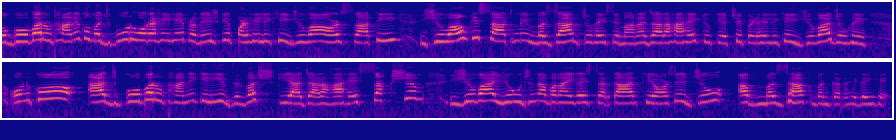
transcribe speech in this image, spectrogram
तो गोबर उठाने को मजबूर हो रहे हैं। प्रदेश के पढ़े लिखे युवा और साथ ही युवाओं के साथ में मज़ाक जो है इसे माना जा रहा है, क्योंकि अच्छे पढ़े लिखे युवा जो हैं, उनको आज गोबर उठाने के लिए विवश किया जा रहा है। सक्षम युवा योजना बनाई गई सरकार की ओर से, जो अब मज़ाक बनकर रह गई है।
